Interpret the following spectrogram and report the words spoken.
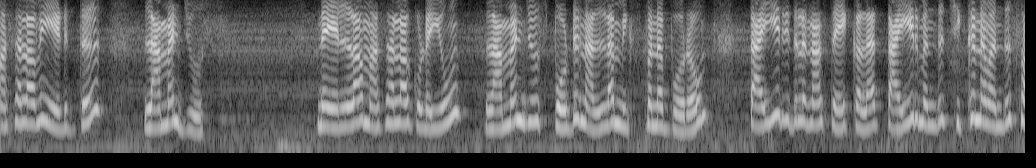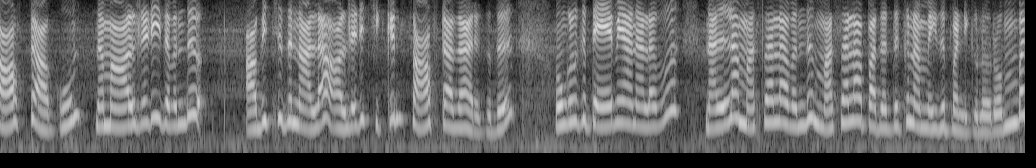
மசாலாவையும் எடுத்து லெமன் ஜூஸ் இந்த எல்லா மசாலா கூடையும் லெமன் ஜூஸ் போட்டு நல்லா மிக்ஸ் பண்ண போகிறோம் தயிர் இதில் நான் சேர்க்கலை. தயிர் வந்து சிக்கனை வந்து சாஃப்ட் ஆக்கும். நம்ம ஆல்ரெடி இதை வந்து அவிச்சதுனால ஆல்ரெடி சிக்கன் சாஃப்டாக தான் இருக்குது. உங்களுக்கு தேவையான அளவு நல்லா மசாலா வந்து மசாலா பதத்துக்கு நம்ம இது பண்ணிக்கணும். ரொம்ப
